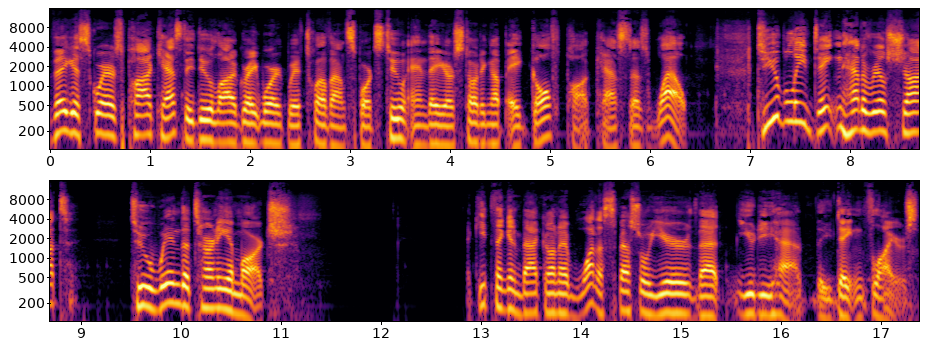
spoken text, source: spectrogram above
Vegas Squares podcast. They do a lot of great work with 12 ounce sports too, and they are starting up a golf podcast as well. Do you believe Dayton had a real shot to win the tourney in March? I keep thinking back on it. What a special year that UD had, the Dayton Flyers.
